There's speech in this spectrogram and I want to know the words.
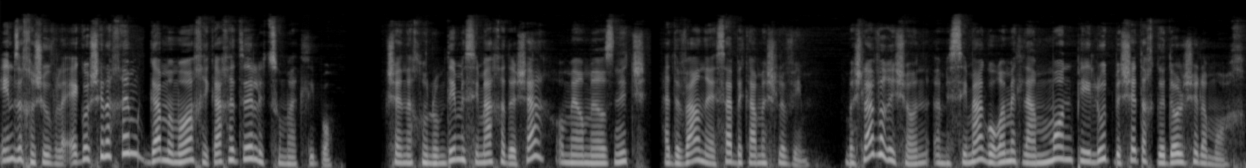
אם זה חשוב לאגו שלכם, גם המוח ייקח את זה לתשומת ליבו. כשאנחנו לומדים משימה חדשה, אומר מרזניץ', הדבר נעשה בכמה שלבים. בשלב הראשון, המשימה גורמת להמון פעילות בשטח גדול של המוח.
